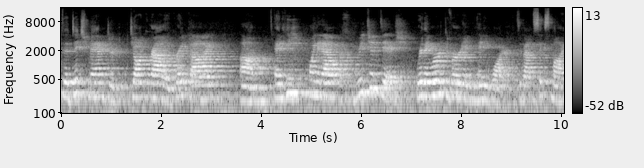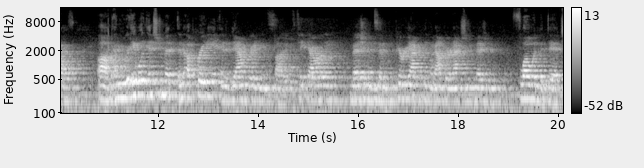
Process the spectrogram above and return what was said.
the ditch manager, John Crowley, great guy. Um, and he pointed out a reach of ditch where they weren't diverting any water. It's about six miles. Um, and we were able to instrument an upgradient and a downgradient side. We take hourly measurements and periodically went out there and actually measured flow in the ditch.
